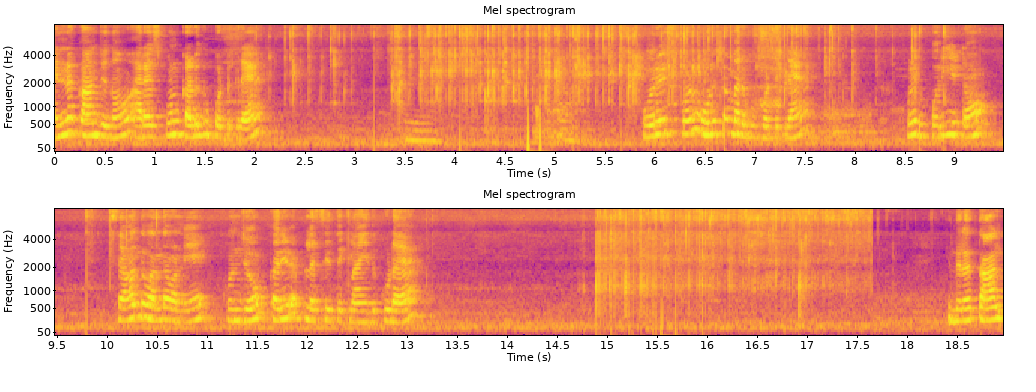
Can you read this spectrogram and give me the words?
எண்ணெய் காஞ்சதும் அரை ஸ்பூன் கடுகு போட்டுக்கிறேன். ஒரு ஸ்பூன் உளுத்தம்பருப்பு போட்டுக்கிறேன். உளுத்து பொரியட்டும். செவந்து வந்த உடனே கொஞ்சம் கறிவேப்பிலை சேர்த்துக்கலாம் இது கூட. இதில் தாள்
